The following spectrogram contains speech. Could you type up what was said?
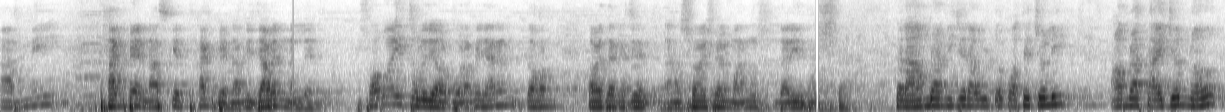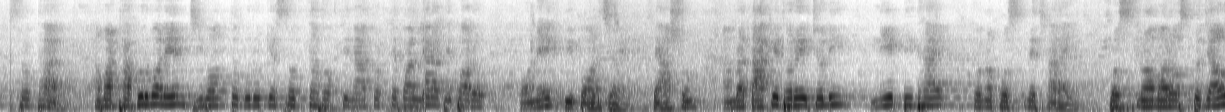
আপনি থাকবেন, আজকে থাকবেন, আপনি যাবেন বললেন সবাই চলে যাওয়ার পর, আপনি জানেন, তখন বাবাইদার কাছে শয়ে শয়ে মানুষ দাঁড়িয়ে থাকছে তাহলে আমরা নিজেরা উল্টো পথে চলি, আমরা তাই জন্য শ্রদ্ধার। আমার ঠাকুর বলেন, জীবন্ত গুরুকে শ্রদ্ধা ভক্তি না করতে পারলে হারাতে পারো, অনেক বিপর্যয়। সে আসুন, আমরা তাকে ধরেই চলি, নির্দ্বিধায় কোনো প্রশ্নে ছাড়াই। প্রশ্ন আমার অস্ত যাও,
